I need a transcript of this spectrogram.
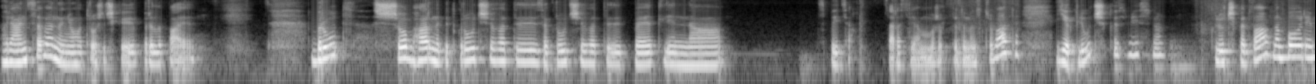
глянцеве, на нього трошечки прилипає бруд, щоб гарно підкручувати, закручувати петлі на спицях. Зараз я вам можу продемонструвати. Є ключики, звісно. Ключика 2 в наборі.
